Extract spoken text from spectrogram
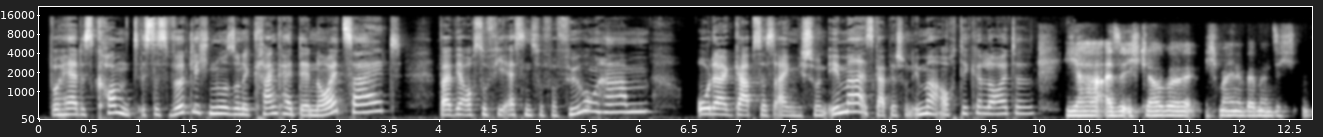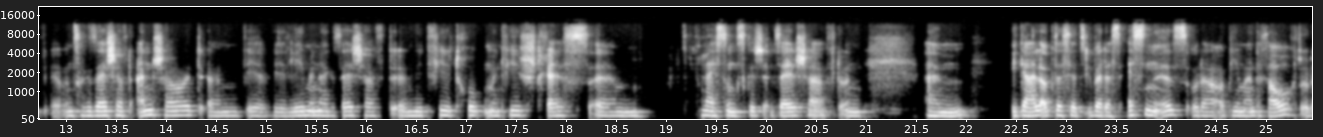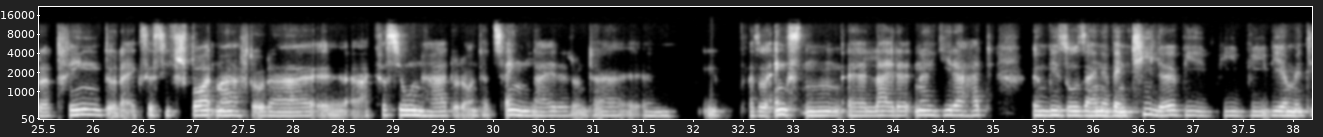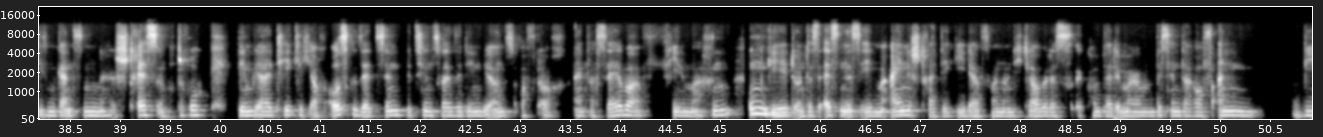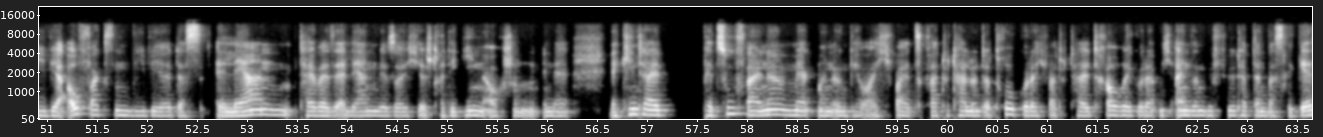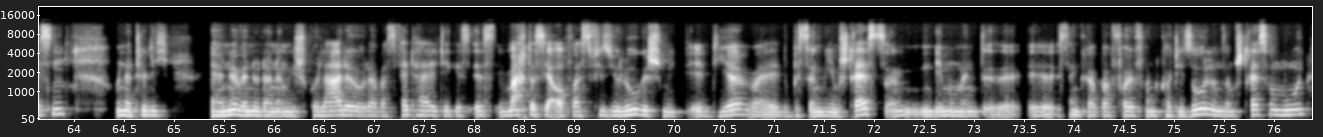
woher das kommt? Ist das wirklich nur so eine Krankheit der Neuzeit, weil wir auch so viel Essen zur Verfügung haben? Oder gab es das eigentlich schon immer? Es gab ja schon immer auch dicke Leute. Ja, also ich glaube, ich meine, wenn man sich äh, unsere Gesellschaft anschaut, ähm, wir, wir leben in einer Gesellschaft äh, mit viel Druck, mit viel Stress, ähm, Leistungsgesellschaft und ähm, egal ob das jetzt über das Essen ist oder ob jemand raucht oder trinkt oder exzessiv Sport macht oder äh, Aggression hat oder unter Zwängen leidet, unter ähm, also Ängsten äh, leidet. Ne? Jeder hat irgendwie so seine Ventile, wie, wie, wie wir mit diesem ganzen Stress und Druck, dem wir täglich auch ausgesetzt sind, beziehungsweise den wir uns oft auch einfach selber viel machen, umgeht. Und das Essen ist eben eine Strategie davon. Und ich glaube, das kommt halt immer ein bisschen darauf an, wie wir aufwachsen, wie wir das erlernen. Teilweise erlernen wir solche Strategien auch schon in der, in der Kindheit per Zufall, ne, merkt man irgendwie, oh, ich war jetzt gerade total unter Druck oder ich war total traurig oder habe mich einsam gefühlt, habe dann was gegessen. Und natürlich, äh, ne, wenn du dann irgendwie Schokolade oder was Fetthaltiges isst, macht das ja auch was physiologisch mit äh, dir, weil du bist irgendwie im Stress. In dem Moment äh, äh, ist dein Körper voll von Cortisol, unserem Stresshormon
